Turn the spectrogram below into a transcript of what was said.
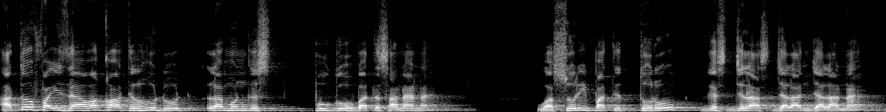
Atau faiza waqatil hudud lamun geus puguh batasanana wasuri pati turuk geus jelas jalan-jalana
